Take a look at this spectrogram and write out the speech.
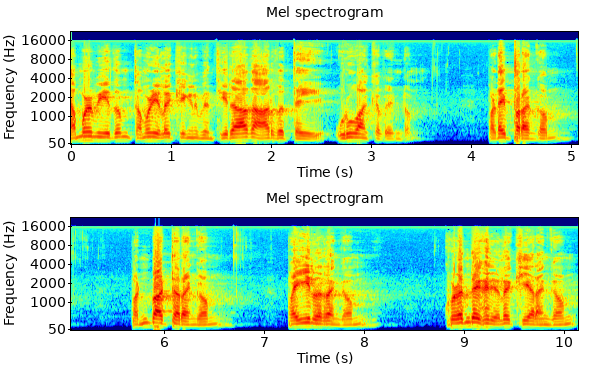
தமிழ் மீதும் தமிழ் இலக்கியங்கள் மீதும் தீராத ஆர்வத்தை உருவாக்க வேண்டும். படைப்பரங்கம் பண்பாட்டரங்கம் பயிலரங்கம் குழந்தைகள் இலக்கிய அரங்கம்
